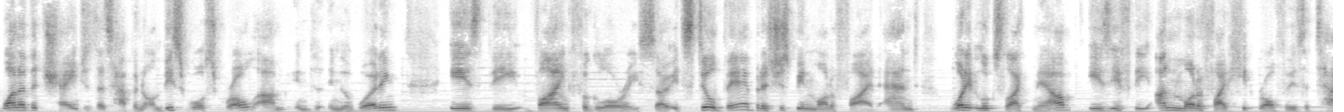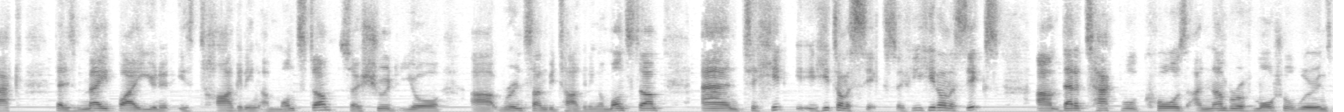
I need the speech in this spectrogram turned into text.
one of the changes that's happened on this war scroll um, in, the, in the wording is the vying for glory. So it's still there but it's just been modified. And what it looks like now is if the unmodified hit roll for this attack that is made by a unit is targeting a monster. So should your uh, rune son be targeting a monster? And to hit it hits on a six. So if you hit on a six, um, that attack will cause a number of mortal wounds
